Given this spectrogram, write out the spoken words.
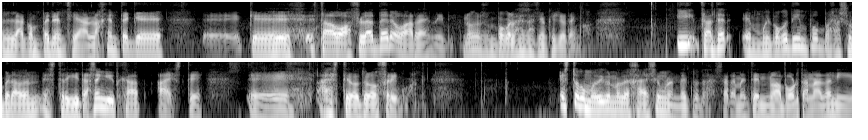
la competencia, la gente que, que estaba a Flutter o a React Native, ¿no? Es un poco la sensación que yo tengo. Y Flutter en muy poco tiempo pues, ha superado en estrellitas en GitHub a este, eh, a este otro framework. Esto, como digo, no deja de ser una anécdota. realmente no aporta nada ni,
